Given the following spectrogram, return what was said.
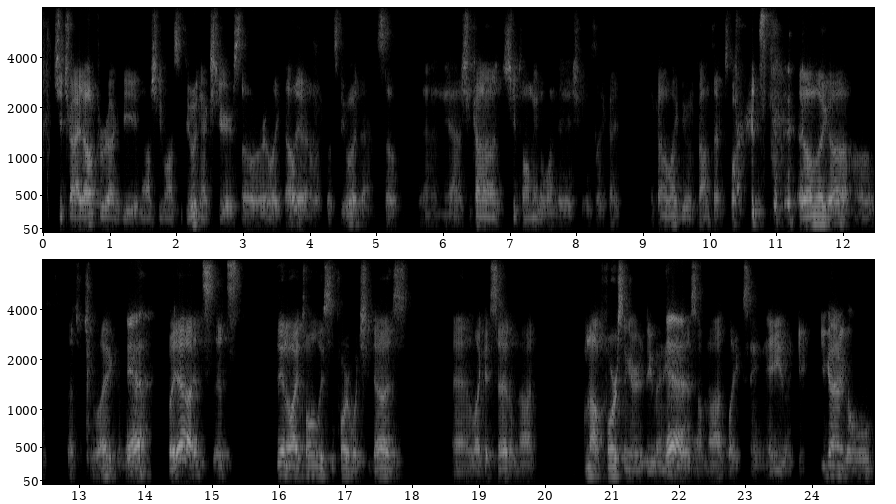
she tried out for rugby, and now she wants to do it next year. So we're like, oh yeah, like let's do it then. So and yeah, she kind of she told me the one day she was like, I, I kind of like doing contact sports, and I'm like, oh, oh, that's what you like. And, Yeah. But yeah, it's it's you know I totally support what she does, and like I said, I'm not I'm not forcing her to do any Yeah. of this. I'm not like saying, hey, like you, you gotta go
